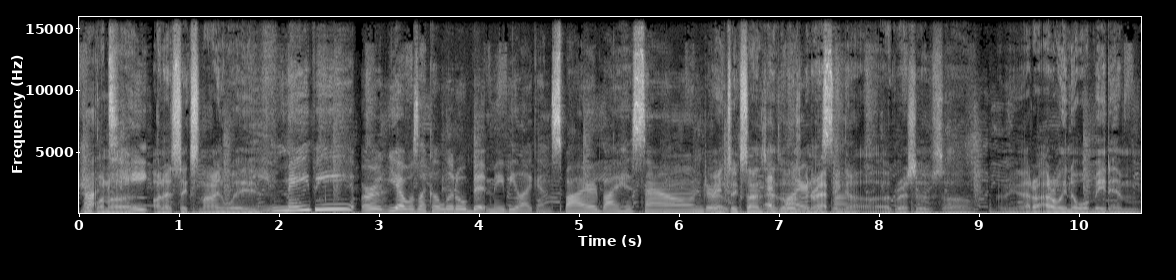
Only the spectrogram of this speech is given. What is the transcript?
jump on a take- on a six nine wave. maybe or yeah, it was like a little bit maybe like inspired by his sound or I mean, Six Nine has always been rapping uh, aggressive, so I mean, I don't, I don't really know what made him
